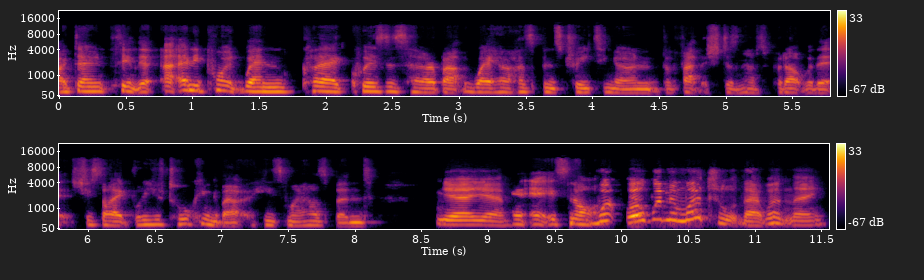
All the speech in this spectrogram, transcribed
I don't think that at any point when Claire quizzes her about the way her husband's treating her and the fact that she doesn't have to put up with it, she's like, "What are you talking about? He's my husband." Yeah, yeah. It's not. Well, well, women were taught that, weren't they?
